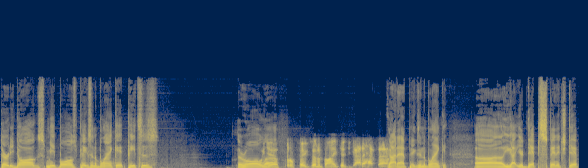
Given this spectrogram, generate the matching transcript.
dirty dogs, meatballs, pigs in a blanket, pizzas. They're all Oh yeah, uh, little pigs in a blanket. You got to have that. gotta have pigs in a blanket. Uh, you got your dips: spinach dip,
